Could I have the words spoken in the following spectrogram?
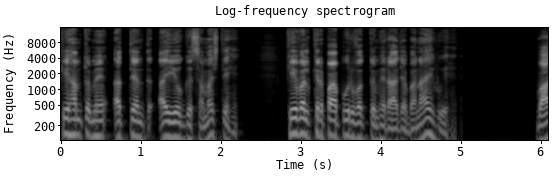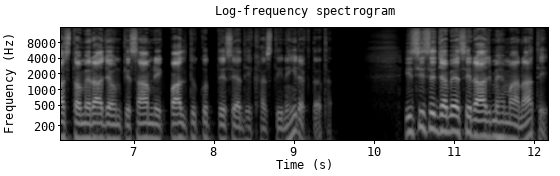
कि हम तुम्हें अत्यंत अयोग्य समझते हैं, केवल कृपापूर्वक तुम्हें राजा बनाए हुए हैं। वास्तव में राजा उनके सामने एक पालतू कुत्ते से अधिक हस्ती नहीं रखता था। इसी से जब ऐसे राज मेहमान आते,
